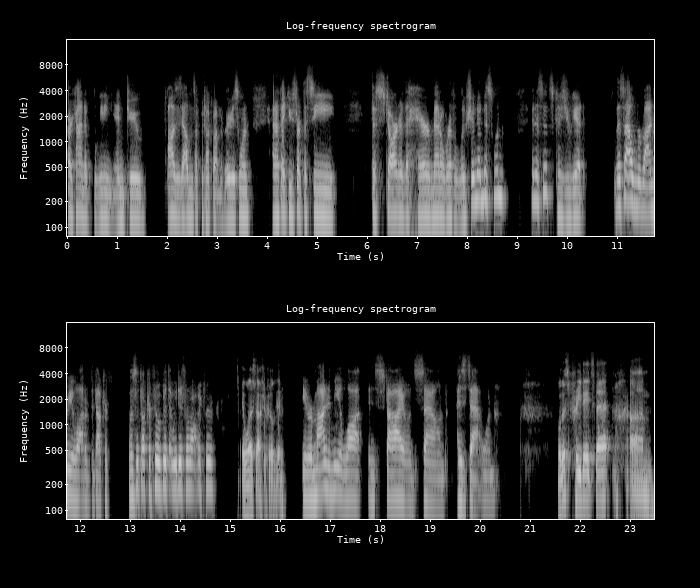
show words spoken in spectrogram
are kind of bleeding into Ozzy's albums, like we talked about in the previous one. And I think you start to see the start of the hair metal revolution in this one, in a sense, because you get this album reminded me a lot of the Doctor. Was it Doctor Feelgood that we did for Motley Crue? It was Doctor Feelgood. It reminded me a lot in style and sound as that one. Well, this predates that. Um,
